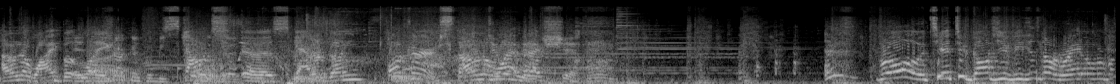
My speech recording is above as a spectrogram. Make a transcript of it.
I don't know why, but like so Scout's uh, scatter uh, scattergun. Fucker, stop I don't know doing why, that shit. Bro, tier two god, you. Just got ran over by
